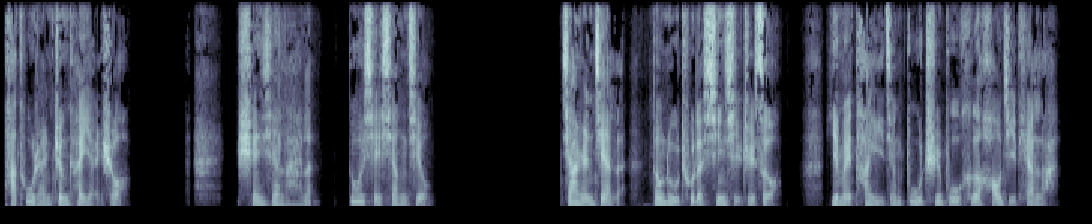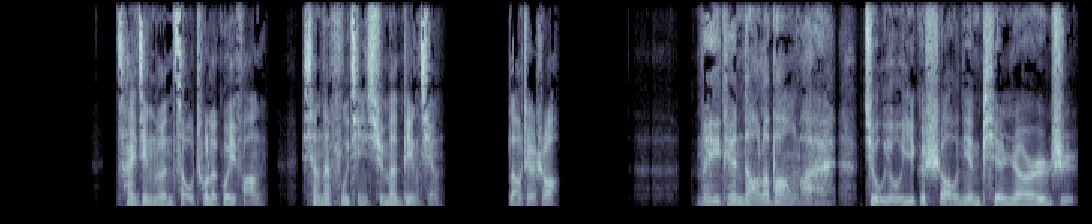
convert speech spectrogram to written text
他突然睁开眼说：“神仙来了。”多谢相救。家人见了，都露出了欣喜之色，因为他已经不吃不喝好几天了。蔡京伦走出了闺房，向他父亲询问病情。老者说：“每天到了傍晚，就有一个少年翩然而至，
